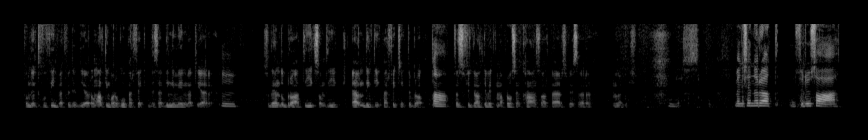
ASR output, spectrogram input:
För om du inte får feedback för det du gör, om allting bara går perfekt, det är, så här, det är ingen mening att du gör det. Mm. Så det är ändå bra att det gick som det gick. Även om det inte gick perfekt så gick det bra. Ja. Sen så fick vi alltid veta med pros and cons och allt det här. Så det är så här, lallish. Yes. Men känner du att, för du sa att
